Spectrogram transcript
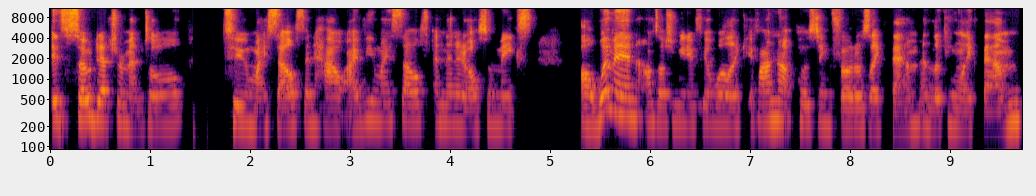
it's so detrimental to myself and how I view myself. And then it also makes all women on social media feel, well, like if I'm not posting photos like them and looking like them,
